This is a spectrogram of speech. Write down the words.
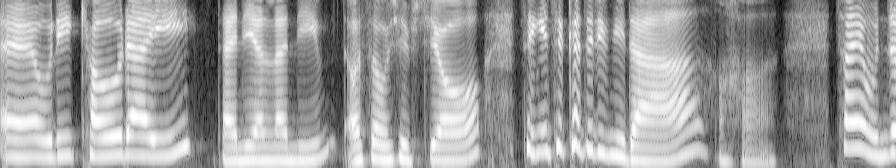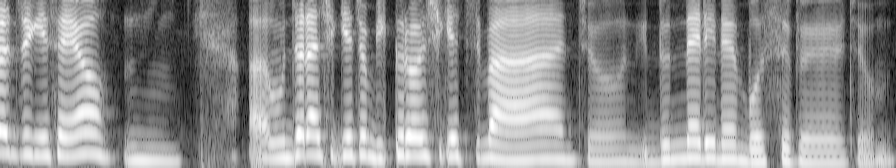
에, 우리 겨울아이 다니엘라님 어서 오십시오. 생일 축하드립니다. 차에 운전 중이세요? 음, 아, 운전하시기에 좀 미끄러우시겠지만 좀 눈 내리는 모습을 좀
